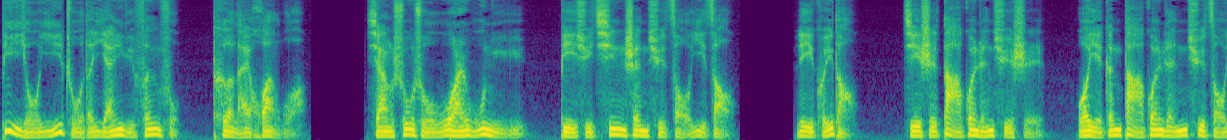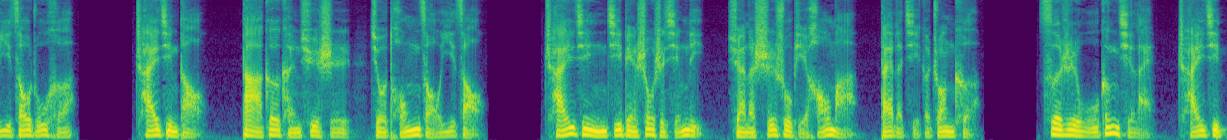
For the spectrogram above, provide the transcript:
必有遗嘱的言语吩咐，特来唤我。想叔叔无儿无女，必须亲身去走一遭。”李逵道：“既是大官人去时。”我也跟大官人去走一遭如何？柴进道：“大哥肯去时，就同走一遭。”柴进即便收拾行李，选了十数匹好马，带了几个庄客。次日五更起来，柴进、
